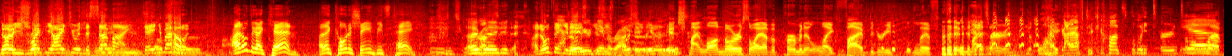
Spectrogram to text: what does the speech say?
No, he's right behind you in the semi. Take him out. would. I don't think I can. I think Cone of Shame beats Tank. I Dropsy. made it. I don't think Yeah. it It's a is weird because game he's of rock, paper, you. Pinched my lawnmower, so I have a permanent like five degree lift in my turn. Like I have to constantly turn to Yeah. the left.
